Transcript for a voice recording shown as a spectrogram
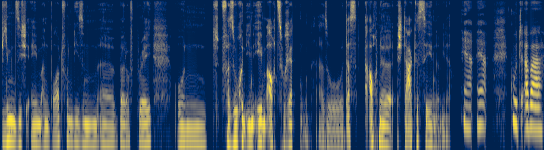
beamen sich eben an Bord von diesem äh, Bird of Prey und versuchen ihn eben auch zu retten. Also das auch eine starke Szene wieder. Ja, ja. Gut, aber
